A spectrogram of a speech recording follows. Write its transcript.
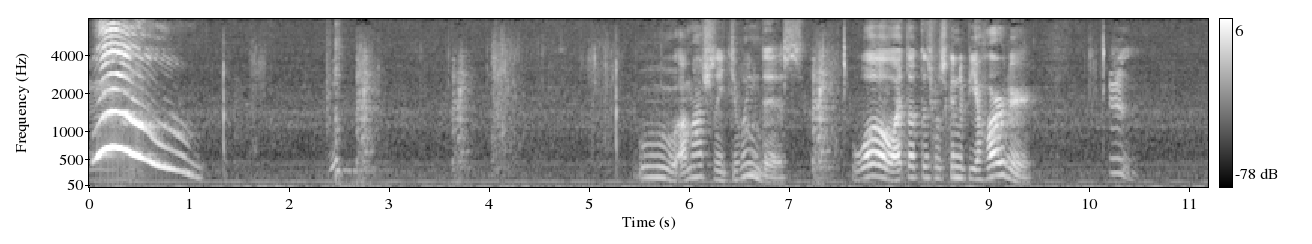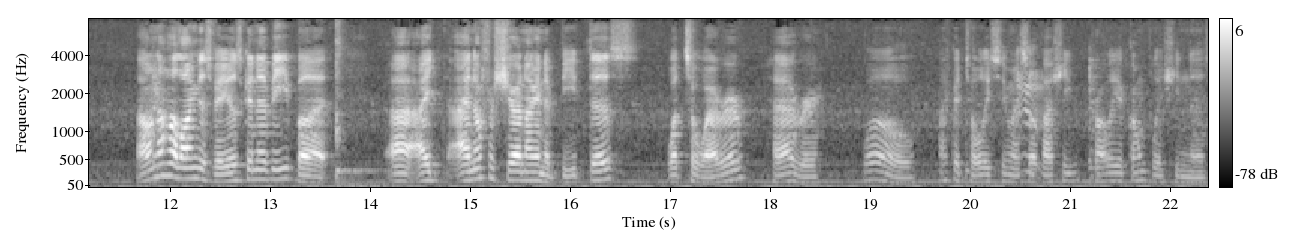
Woo! Ooh, I'm actually doing this. Whoa, I thought this was gonna be harder. Hmm. I don't know how long this video is gonna be, but uh, I I know for sure I'm not gonna beat this whatsoever. However, whoa, I could totally see myself actually probably accomplishing this.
